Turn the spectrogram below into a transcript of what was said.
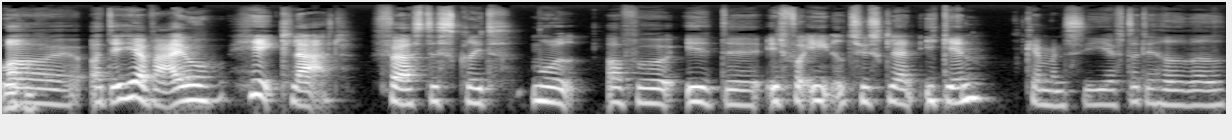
åben. Og, øh, og det her var jo helt klart første skridt mod at få et, øh, et forenet Tyskland igen, kan man sige, efter det havde været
